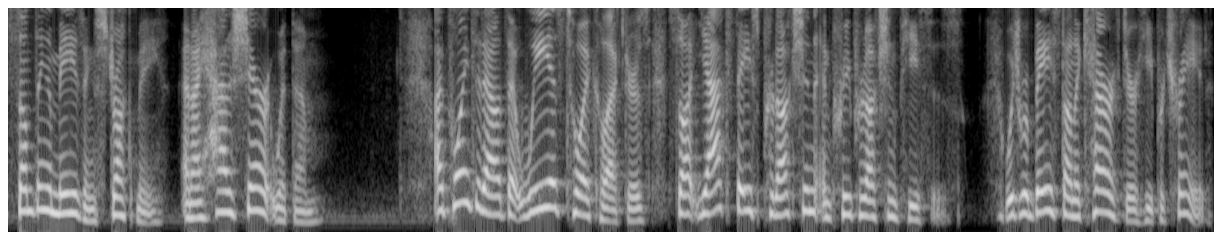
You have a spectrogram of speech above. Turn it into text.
something amazing struck me, and I had to share it with them. I pointed out that we as toy collectors sought Yak Face production and pre production pieces, which were based on a character he portrayed.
